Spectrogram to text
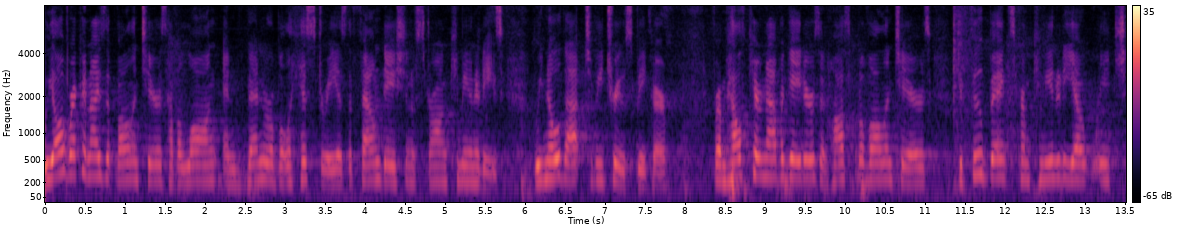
We all recognize that volunteers have a long and venerable history as the foundation of strong communities. We know that to be true, Speaker. From healthcare navigators and hospital volunteers to food banks from community outreach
